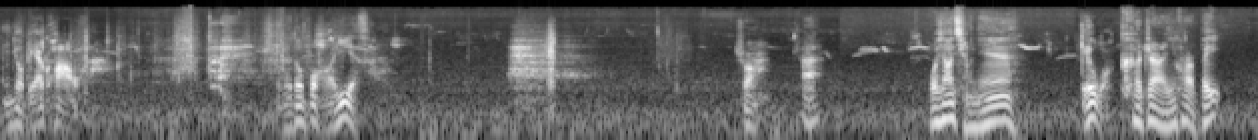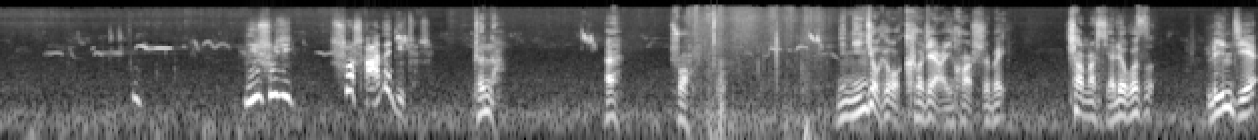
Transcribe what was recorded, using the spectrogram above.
您就别夸我了。我这都不好意思了，叔啊，我想请您给我刻这样一块碑。林书记说啥呢？你这是真的？哎，叔，您您就给我刻这样一块石碑，上面写六个字：林杰，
